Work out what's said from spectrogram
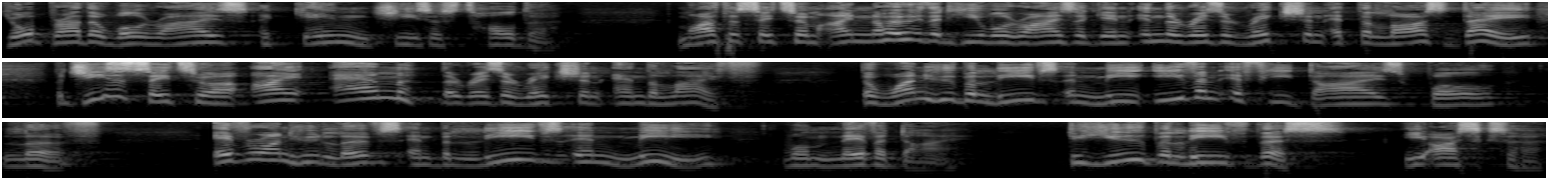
Your brother will rise again, Jesus told her. Martha said to him, I know that he will rise again in the resurrection at the last day. But Jesus said to her, I am the resurrection and the life. the one who believes in me, even if he dies, will live. Everyone who lives and believes in me will never die. Do you believe this? He asks her.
